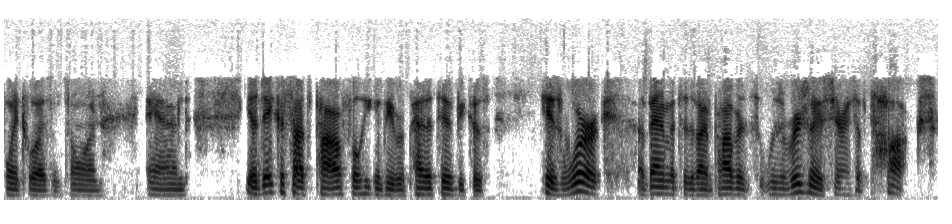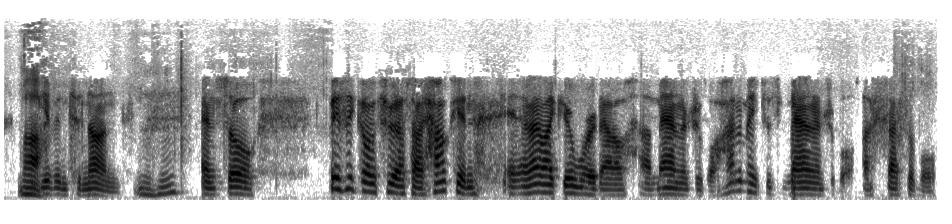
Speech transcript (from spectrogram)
point was and so on. And you know, De Caussade's powerful. He can be repetitive because his work, Abandonment to Divine Providence, was originally a series of talks ah. given to nuns. Mm-hmm. And so, basically going through, I thought, how can, and I like your word, Al, uh, manageable. How to make this manageable, accessible.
